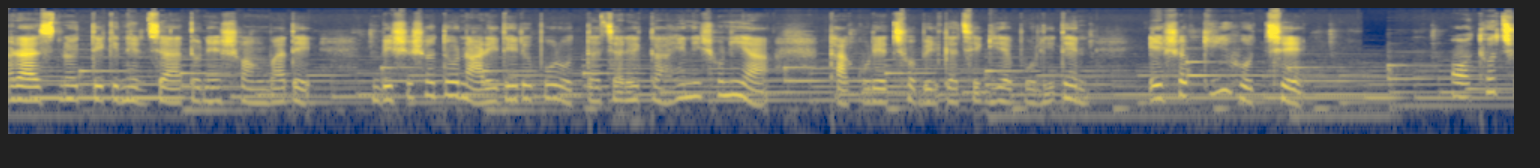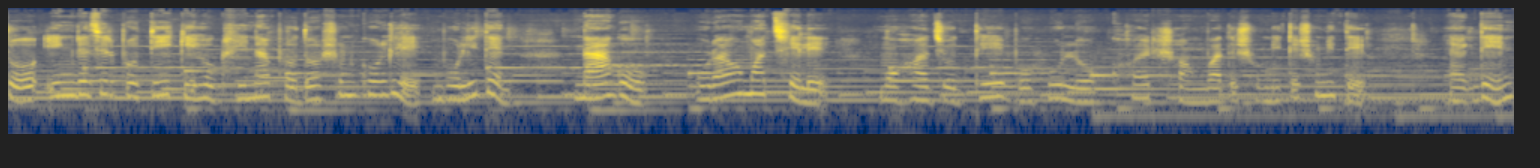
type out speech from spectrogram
রাজনৈতিক নির্যাতনের সংবাদে বিশেষত নারীদের উপর অত্যাচারের কাহিনী শুনিয়া ঠাকুরের ছবির কাছে গিয়া বলিতেন, এসব কি হচ্ছে? অথচ ইংরেজের প্রতি কেহ ঘৃণা প্রদর্শন করিলে বলিতেন না গো, ওরাও মা ছেলে। মহাযুদ্ধে বহু লক্ষ্যের সংবাদ শুনিতে শুনিতে একদিন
